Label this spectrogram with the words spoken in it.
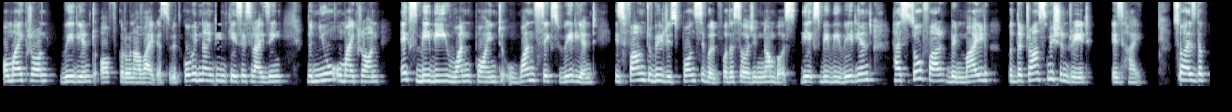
Omicron variant of coronavirus. With COVID-19 cases rising, the new Omicron XBB 1.16 variant is found to be responsible for the surging numbers. The XBB variant has so far been mild, but the transmission rate is high. So as the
